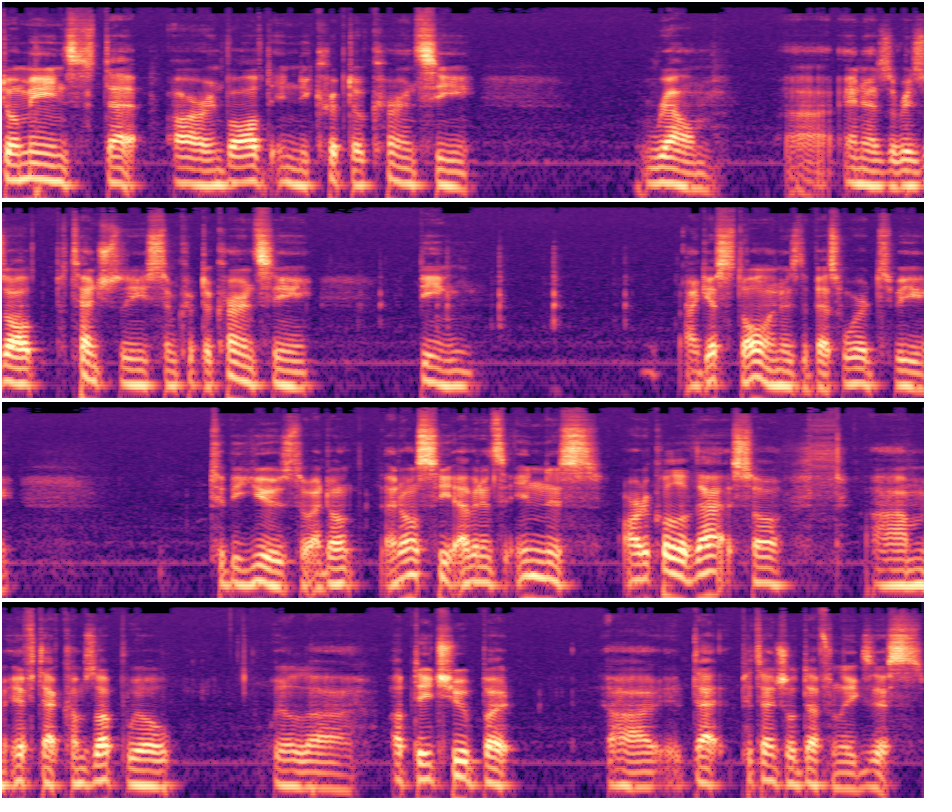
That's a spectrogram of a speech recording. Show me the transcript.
domains that are involved in the cryptocurrency realm. Uh, and as a result, potentially some cryptocurrency being I guess stolen is the best word to be to be used. So I don't I don't see evidence in this article of that. So um, if that comes up, we'll we'll uh, update you. But uh, that potential definitely exists.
